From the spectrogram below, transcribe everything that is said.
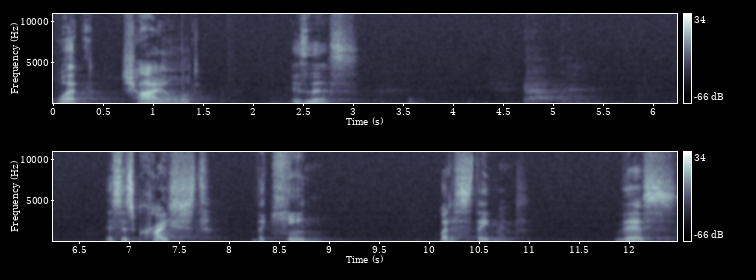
What child is this? This is Christ the King. What a statement. This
